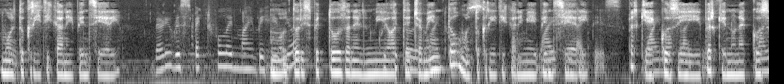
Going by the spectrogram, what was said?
molto critica nei pensieri. Molto rispettosa nel mio atteggiamento, molto critica nei miei pensieri. Perché è così? Perché non è così?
